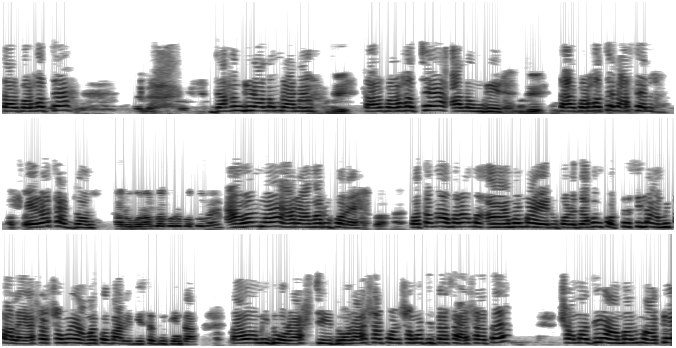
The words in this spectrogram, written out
তারপর হচ্ছে জাহাঙ্গীর আলম রানা তারপর হচ্ছে আলমগীর তারপর হচ্ছে রাসেল আচ্ছা। এরা চারজন। আমার মা আর আমার উপরে। আচ্ছা, হ্যাঁ। প্রথমে আমার আমা- আমার মায়ের উপরে। যখন করতেছিল আমি পালাই আসার সময় আমাকে বাড়ি দিছে দুই তিনটা। তাও আমি দৌড়ে আসছি। দৌড়ে আসার পর সমাজের কাছে আসাতে সমাজে আমার মাকে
